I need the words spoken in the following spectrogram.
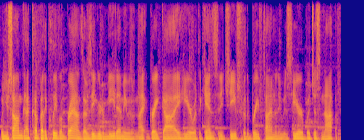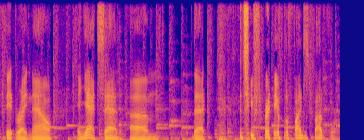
When you saw him got cut by the Cleveland Browns, I was eager to meet him. He was a great guy here with the Kansas City Chiefs for the brief time that he was here, but just not a fit right now. And yeah, it's sad um, that the Chiefs weren't able to find a spot for him.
